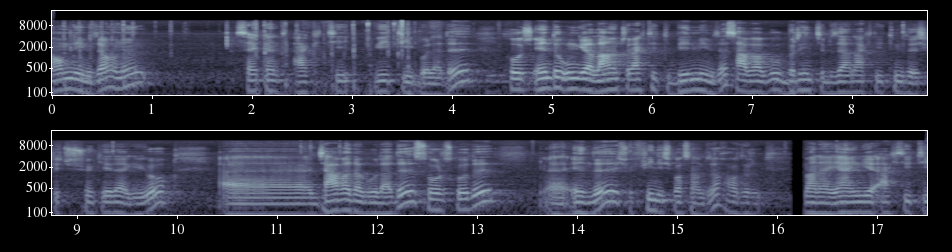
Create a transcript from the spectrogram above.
nomlaymiz uni second activity bo'ladi xo'sh endi unga launcher activity bermaymiz sababi bu birinchi bizani aktivitimizda ishga tushishi keragi yo'q javada bo'ladi source kodi endi shu finish bosamiz hozir mana yangi activity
